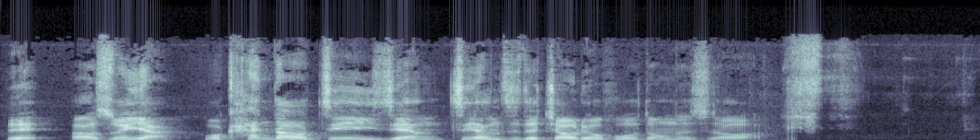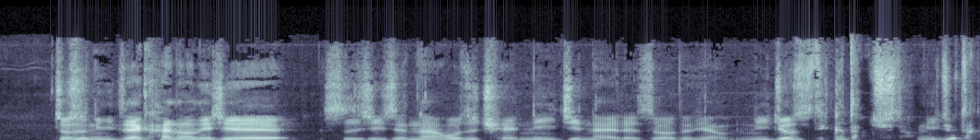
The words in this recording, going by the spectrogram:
对哦，所以啊，我看到这一这样这样子的交流活动的时候啊。就是你在看到那些实习生啊，或者权力进来的时候的样子，你就是这个大学长，你就看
